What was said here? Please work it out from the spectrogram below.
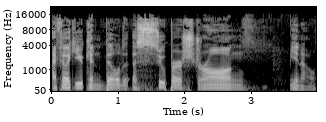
I feel like you can build a super strong, you know,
